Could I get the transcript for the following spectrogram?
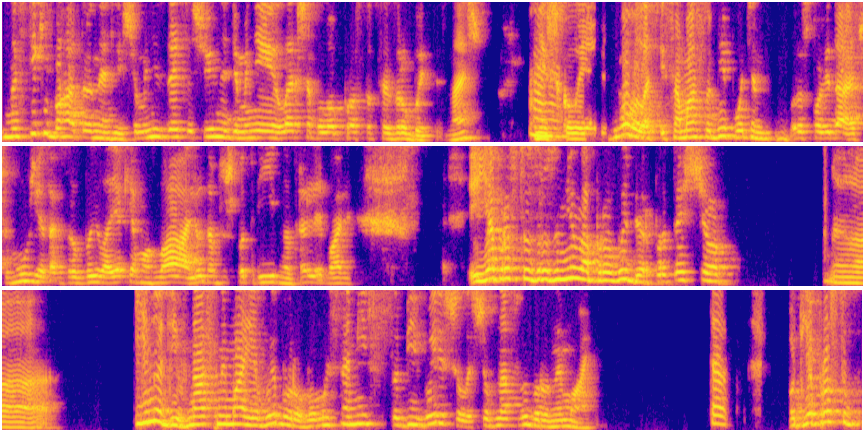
настільки багато енергії, що мені здається, що іноді мені легше було просто це зробити, знаєш, ніж коли я відмовилась і сама собі потім розповідаю, чому ж я так зробила, як я могла, людям же ж потрібно, трелі-валі. І я просто зрозуміла про вибір, про те, що е, іноді в нас немає вибору, бо ми самі собі вирішили, що в нас вибору немає. Так. От я просто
